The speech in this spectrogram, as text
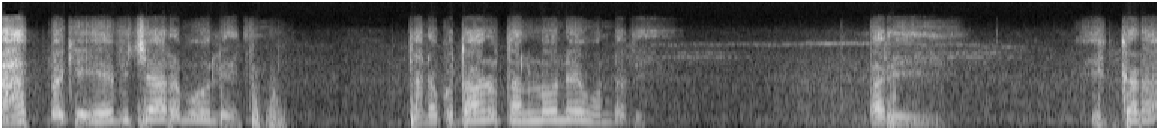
ఆత్మకి ఏ విచారము లేదు. తనకు తాను తనలోనే ఉన్నది. మరి ఇక్కడ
